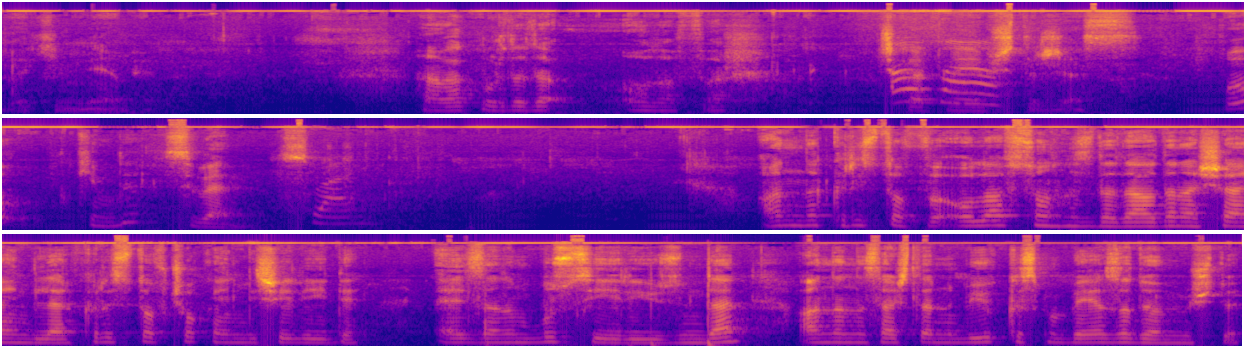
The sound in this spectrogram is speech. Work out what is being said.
Bakayım ne yapıyor. Ha bak burada da Olaf var. Çıkartmaya yapıştıracağız. Bu kimdi? Sven. Sven. Anna, Kristoff ve Olaf son hızda dağdan aşağı indiler. Kristoff çok endişeliydi. Elza'nın buz sihiri yüzünden Anna'nın saçlarının büyük kısmı beyaza dönmüştü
